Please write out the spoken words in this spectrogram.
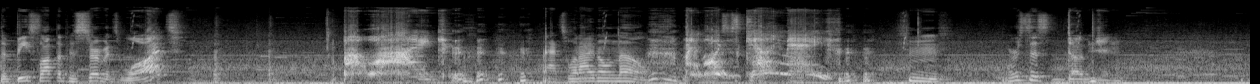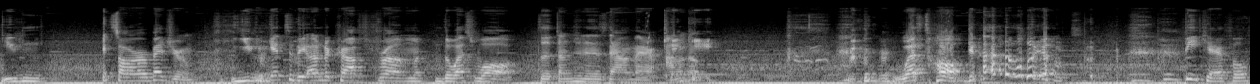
The beast locked up his servants. What? But why? That's what I don't know. My voice is killing me. Hmm. Where's this dungeon? You can. It's our bedroom. You can get to the undercroft from the west hall. The dungeon is down there. I don't Kinky. know. West Hall. Be careful.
